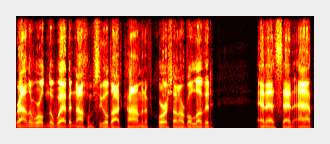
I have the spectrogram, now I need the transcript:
around the world in the web at NachumSegal.com and, of course, on our beloved NSN app.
